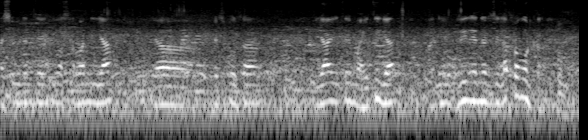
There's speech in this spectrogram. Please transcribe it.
अशी विनंती आहे किंवा सर्वांनी या या एक्सपोचा या इथे माहिती घ्या आणि ग्रीन एनर्जीला प्रमोट करा.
